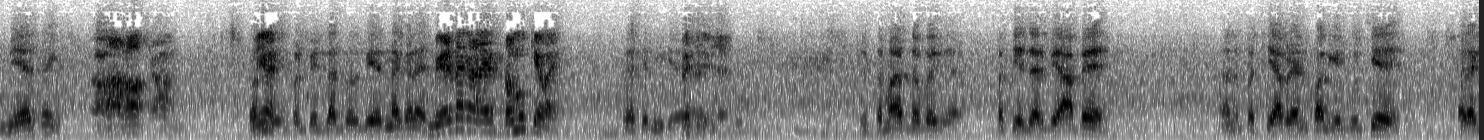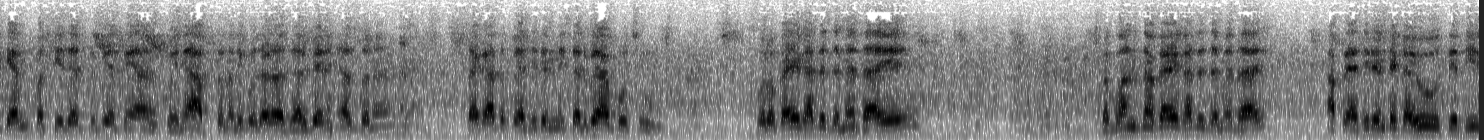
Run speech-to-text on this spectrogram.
મેયર છે પણ કેટલા તો મેયર ના કરાય. મેયર ના કરાય પ્રમુખ કહેવાય. પ્રેસિડેન્ટ કહેવાય. તો તમારે તો કોઈ પચીસ હજાર રૂપિયા આપે અને પછી આપણે એને ખોલગી પૂછીએ અરે કેમ પચીસ હજાર રૂપિયા ત્યાં કોઈને આપતો નથી કોઈ દાડો હજાર રૂપિયા નહીં આપતો ને? આ તો પ્રેસિડેન્ટની સર્વે આપું છું. બોલો કઈ ખાતે જમે થાય એ? ભગવાન તો કઈ ખાતે જમે થાય? આ પ્રેસિડેન્ટે કહ્યું તેથી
